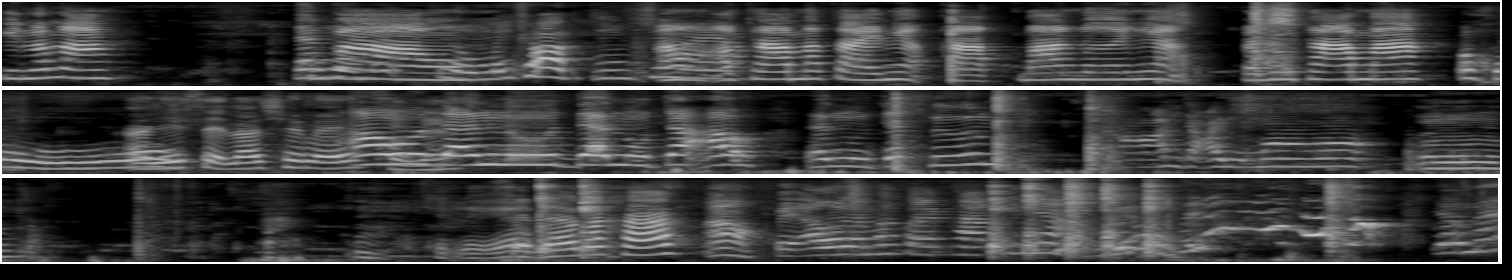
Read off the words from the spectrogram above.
กินแล้วนะ แต่หเปนูล่าหนูไม่ชอบกินใช่เอาไหมเอาชามมาใส่เนี่ย ผักมาเลยเนี่ย ไปดูชามมา โอ้โหอันนี้เสร็จแล้วใช่ไหม เอาเสร็จแล้ว แต่หนูแต่หนูจะเอาแต่หนูจะซื้อ ชานใหญ่มากเอออะเสร็จแล้ว เสร็จแล้วนะคะ อ้าว ไปเอาอะไรมาใส่ผักที่เนี่ยเร็วเดี๋ยวแม่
